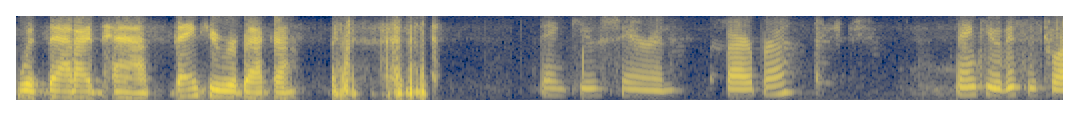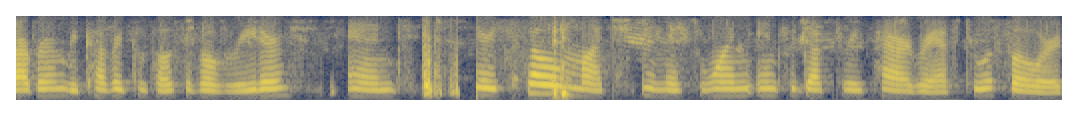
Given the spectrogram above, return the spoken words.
with that, I pass. Thank you, Rebecca. Thank you, Sharon. Barbara? Thank you. This is Barbara, recovered compulsive overeater. And there's so much in this one introductory paragraph to a foreword.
